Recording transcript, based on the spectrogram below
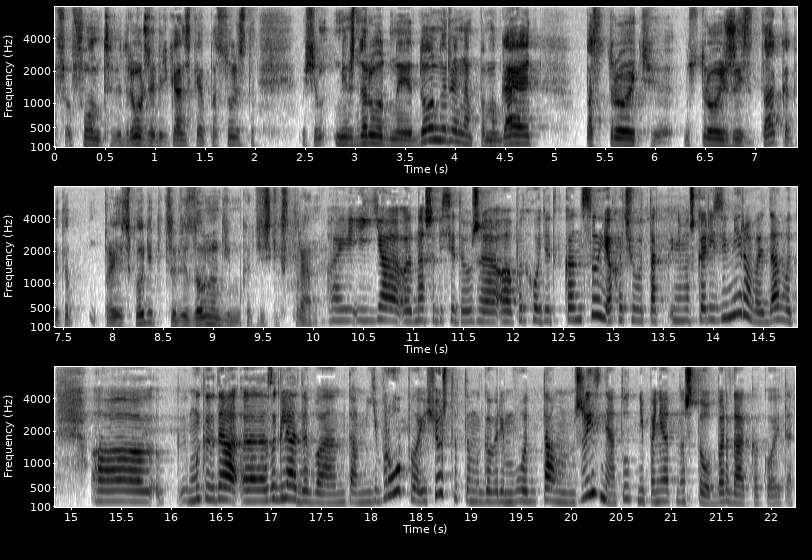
фонд Ведроджа, американское посольство. В общем, международные доноры нам помогают построить, устроить жизнь так, как это происходит в цивилизованных демократических странах. А, Я, наша беседа уже а, подходит к концу. Я хочу вот так немножко резюмировать, да, вот а, мы когда заглядываем там Европа, еще что-то, мы говорим, вот там жизнь, а тут непонятно что, бардак какой-то.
